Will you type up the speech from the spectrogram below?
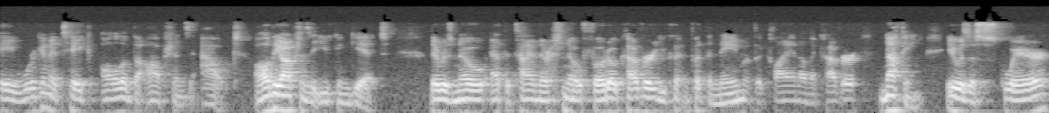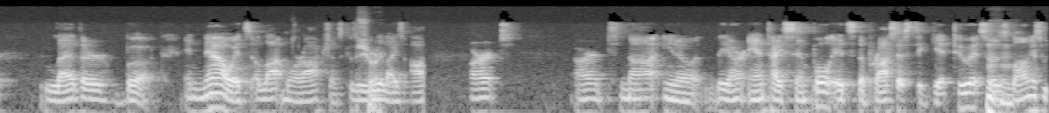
hey we're going to take all of the options out. All the options that you can get. There was no at the time there was no photo cover. You couldn't put the name of the client on the cover. Nothing. It was a square leather book. And now it's a lot more options because we sure. realize options aren't aren't not you know they aren't anti-simple. It's the process to get to it. So mm-hmm. as long as we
